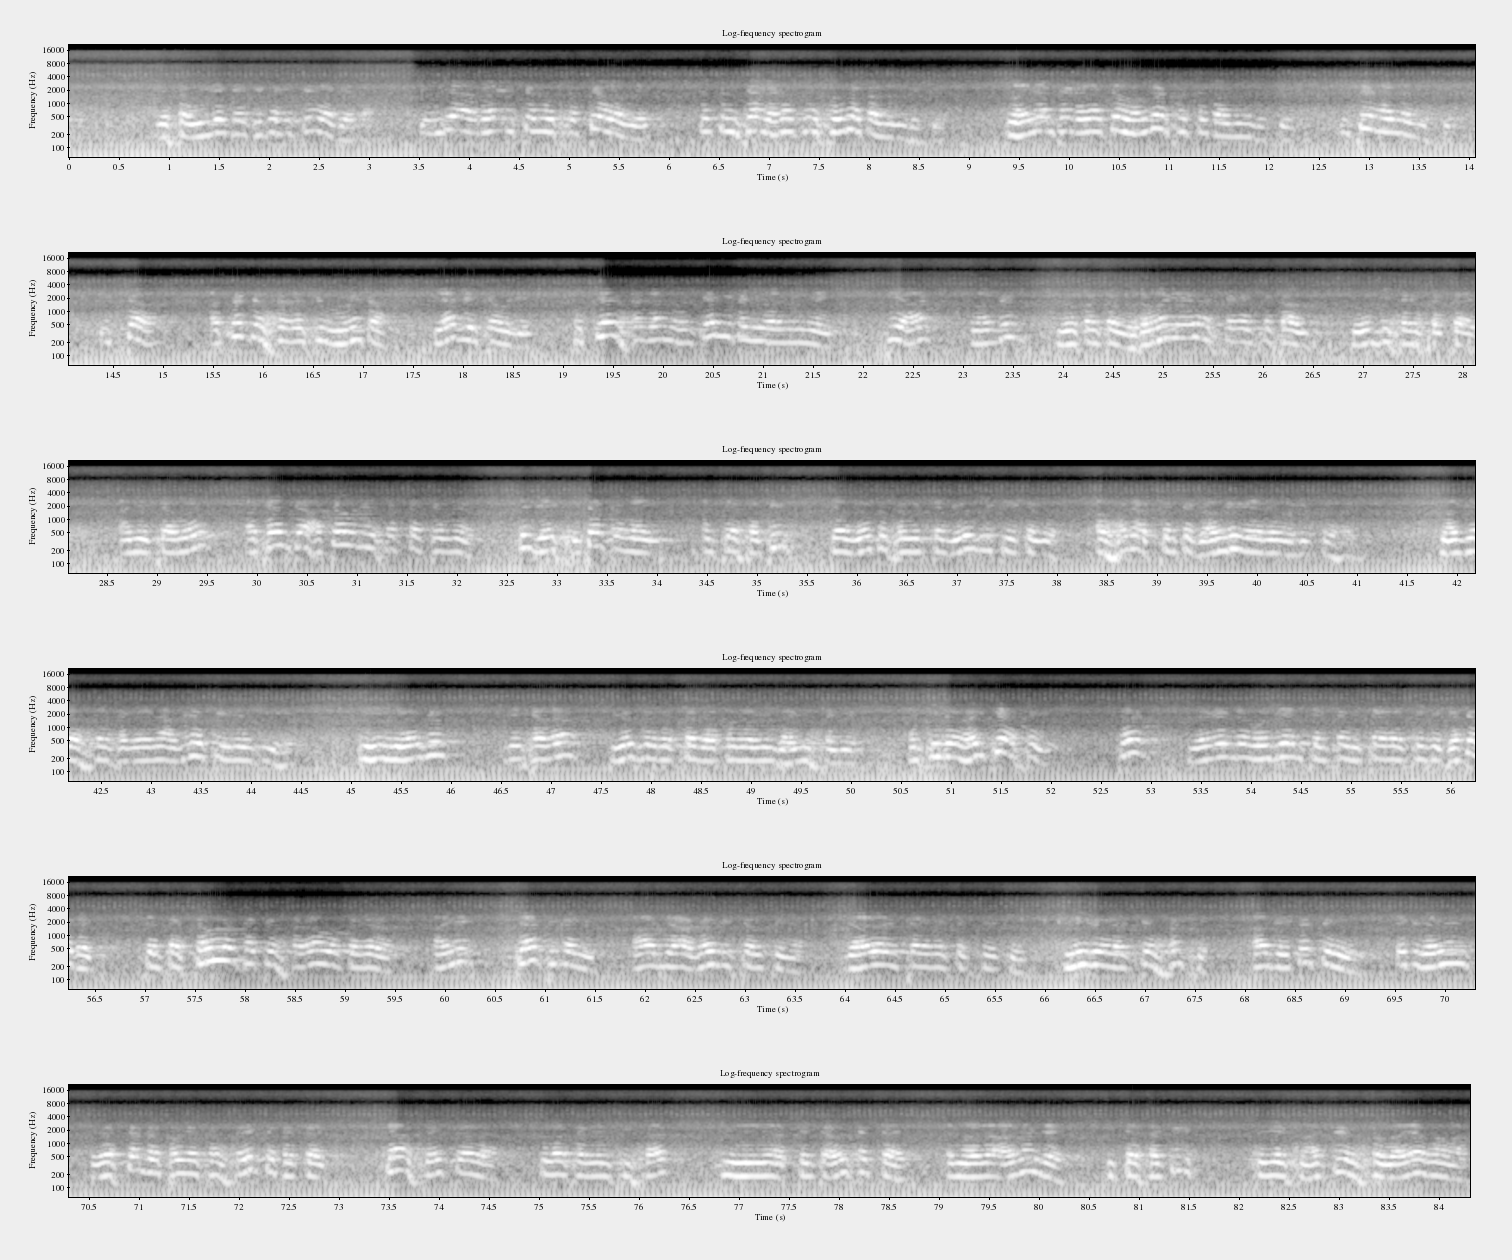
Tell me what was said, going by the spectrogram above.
याचा उल्लेख या ठिकाणी केला गेला इंडिया आघाडीचे लोक सत्य आले तर तुमच्या घरातलं सोनं काढून घेतील महिलांच्या घराचं मंगळसूत्र काढून घेतील इथे घालणं दिसतील इतका असत्य असण्याची भूमिका या देशामध्ये कुठल्याही प्रधानमंत्र्यांनी कधी वाढली नाही की आज मागून लोकांचा भ्रमण असण्याचं काम योगी साहेब करतात आणि त्यामुळे अशांच्या हातामध्ये सत्ता ठेवणे हे देश हिताचं नाही आणि त्यासाठी त्या लोकसभेच्या निवडणुकीकडं आव्हान अत्यंत गांभीर्याने बघितलं आहे. माझी आपल्या सगळ्यांना आग्रहाची विनंती आहे की ही निवडणूक देशाला योग्य रस्ता दाखवणारी झाली पाहिजे. आणि ती जर व्हायची असेल तर नरेंद्र मोदी आणि त्यांच्या विचाराचे जे घटक आहेत त्यांचा शंभर टक्के सराव करणं आणि त्या ठिकाणी आज या आघाडीच्या वतीनं ज्याला विचारण्या शक्यतो मी जो राजकीय पक्ष आज एकत्र येऊन एक नवीन रस्ता दाखवण्याचा प्रयत्न करतात त्या प्रयत्नाला तुला सगळ्यांची साथ मिळणं अत्यंत आवश्यकता आहे आणि मला आनंद आहे की त्यासाठी सुरेश म्हात्रे उर्फ वाया मामा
